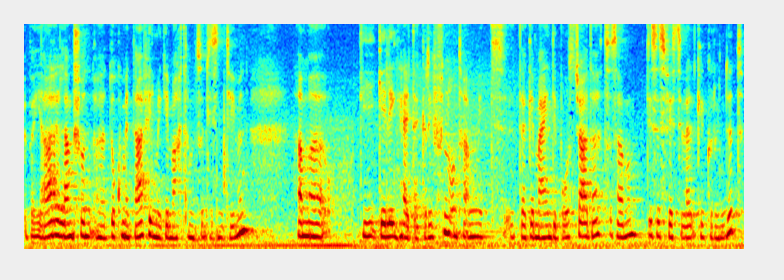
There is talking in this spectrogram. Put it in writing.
über Jahre lang schon äh, Dokumentarfilme gemacht haben zu diesen Themen, haben wir die Gelegenheit ergriffen und haben mit der Gemeinde Bosjada zusammen dieses Festival gegründet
